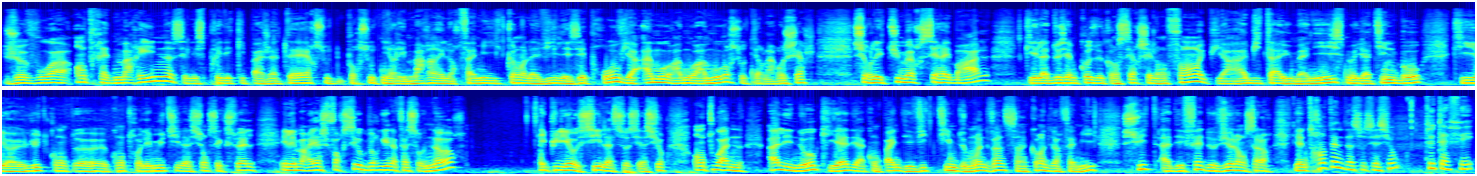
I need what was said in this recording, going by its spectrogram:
je vois Entraide Marine, c'est l'esprit d'équipage à terre pour soutenir les marins et leurs familles quand la vie les éprouve. Il y a Amour, Amour, Amour, soutenir la recherche sur les tumeurs cérébrales, ce qui est la deuxième cause de cancer chez l'enfant. Et puis il y a Habitat Humanisme, il y a Tinbo qui euh, lutte euh, contre les mutilations sexuelles et les mariages forcés au Burkina Faso Nord. Et puis il y a aussi l'association Antoine Aleno qui aide et accompagne des victimes de moins de 25 ans et de leur famille suite à des faits de violence. Alors il y a une trentaine d'associations Tout à fait.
